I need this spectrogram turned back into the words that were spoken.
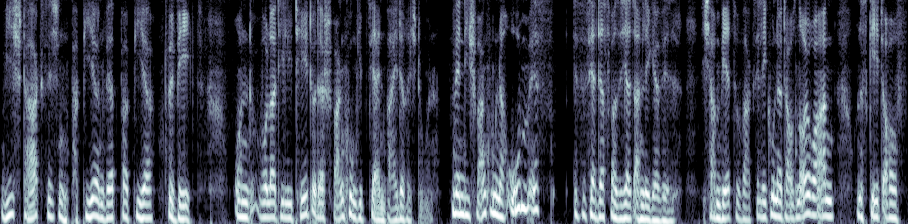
wie stark sich ein Papier, ein Wertpapier bewegt. Und Volatilität oder Schwankung gibt es ja in beide Richtungen. Wenn die Schwankung nach oben ist, ist es ja das, was ich als Anleger will. Ich habe einen Wertzuwachs, ich lege 100.000 Euro an und es geht auf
